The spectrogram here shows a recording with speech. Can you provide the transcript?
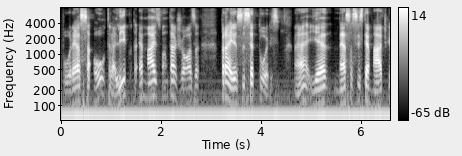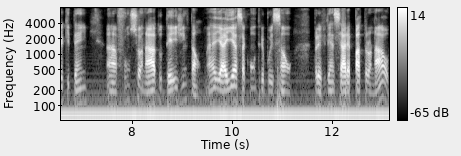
por essa outra alíquota é mais vantajosa para esses setores, né, e é nessa sistemática que tem uh, funcionado desde então. Né, e aí essa contribuição previdenciária patronal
